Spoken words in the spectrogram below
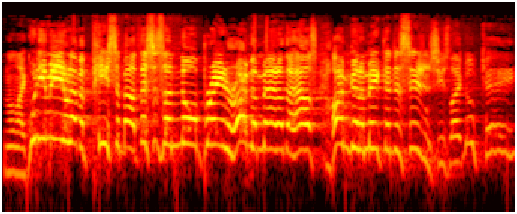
And I'm like, What do you mean you don't have a peace about this? This is a no brainer. I'm the man of the house. I'm going to make the decision. She's like, Okay.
